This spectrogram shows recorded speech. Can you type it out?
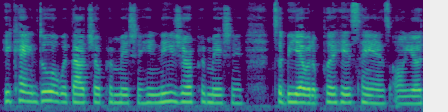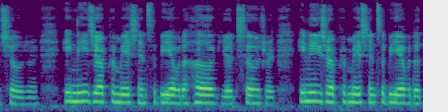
He can't do it without your permission. He needs your permission to be able to put his hands on your children. He needs your permission to be able to hug your children. He needs your permission to be able to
